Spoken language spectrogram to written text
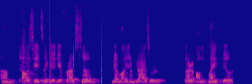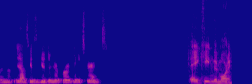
Um, obviously, it's a good year for us to. We have a lot of young guys who are, on the playing field, and uh, yeah, it's, it's a good year for a good experience. Hey, Keaton. Good morning.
